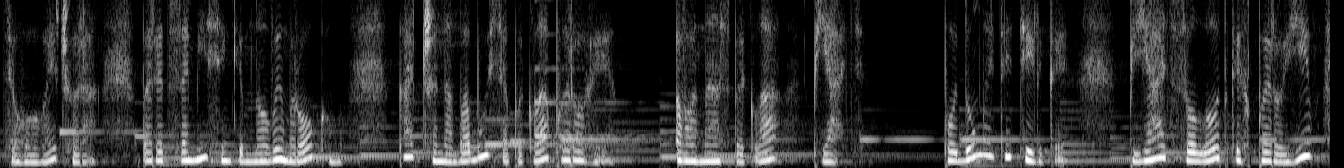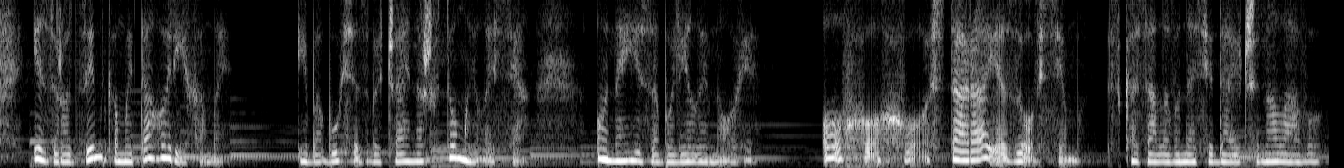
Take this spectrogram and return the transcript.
Цього вечора, перед самісіньким новим роком, Катчина бабуся пекла пироги. Вона спекла п'ять. Подумайте тільки, п'ять солодких пирогів із родзинками та горіхами. І бабуся, звичайно ж, втомилася, у неї заболіли ноги. Охо-хо, стара я зовсім, сказала вона, сідаючи на лаву.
